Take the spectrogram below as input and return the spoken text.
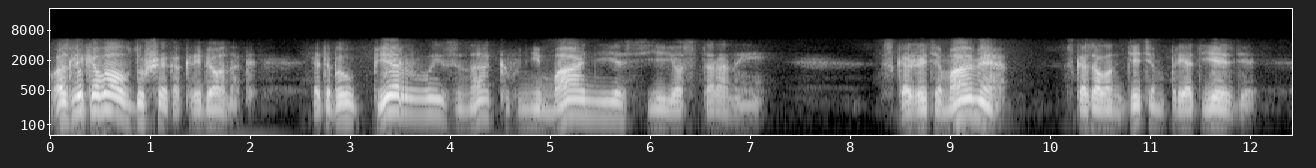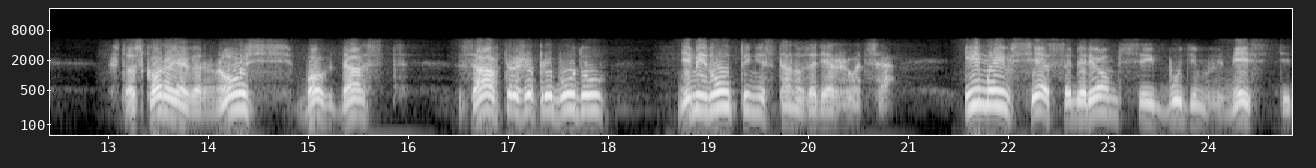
Возликовал в душе, как ребенок. Это был первый знак внимания с ее стороны. «Скажите маме», — сказал он детям при отъезде, «что скоро я вернусь, Бог даст, завтра же прибуду, ни минуты не стану задерживаться, и мы все соберемся и будем вместе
